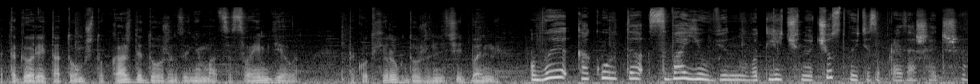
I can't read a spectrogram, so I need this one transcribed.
Это говорит о том, что каждый должен заниматься своим делом. Так вот, хирург должен лечить больных. Вы какую-то свою вину, вот личную, чувствуете за произошедшее?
